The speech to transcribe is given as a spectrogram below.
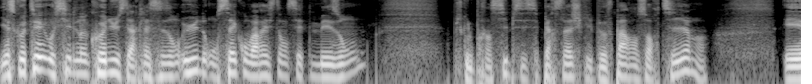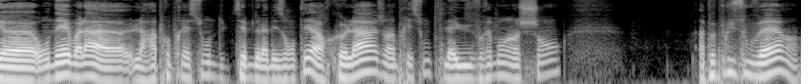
Il y a ce côté aussi de l'inconnu, c'est-à-dire que la saison 1, on sait qu'on va rester dans cette maison, puisque le principe, c'est ces personnages qui ne peuvent pas en sortir. Et euh, on est, voilà, la réappropriation du thème de la maison hantée, alors que là, j'ai l'impression qu'il a eu vraiment un champ un peu plus ouvert,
